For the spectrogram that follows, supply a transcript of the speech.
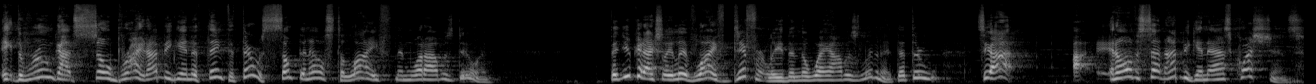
It, the room got so bright, I began to think that there was something else to life than what I was doing. That you could actually live life differently than the way I was living it. That there, see, I, I and all of a sudden I began to ask questions.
